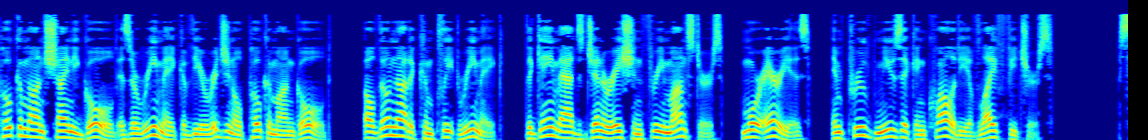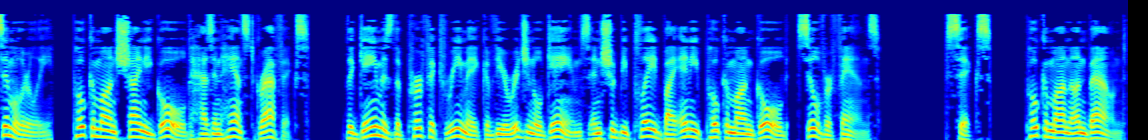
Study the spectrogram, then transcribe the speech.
Pokemon Shiny Gold is a remake of the original Pokemon Gold. Although not a complete remake, the game adds Generation 3 monsters, more areas, improved music, and quality of life features. Similarly, Pokemon Shiny Gold has enhanced graphics. The game is the perfect remake of the original games and should be played by any Pokemon Gold, Silver fans. 6. Pokemon Unbound.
